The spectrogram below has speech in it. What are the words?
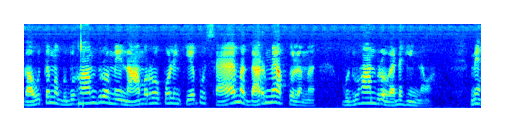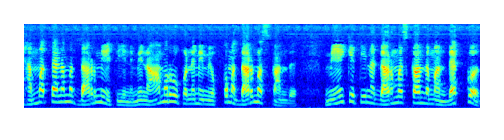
ගෞතම බුදුහාමුදුරුව මේ නාම රූප වලින් කියපු සෑම ධර්මයක් තුළම බුදුහාමුදුරුව වැඩ ඉන්නවා. මේ හැමතැනම ධර්මයේ තියෙන මේ නාම රූප නෙමෙයි මේ ඔක්කොම ධර්මස්කන්ධ. මේකේ තියෙන ධර්මස්කන්ධ මම දැක්කොත්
